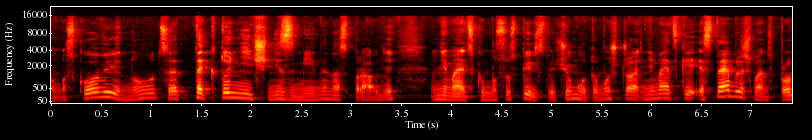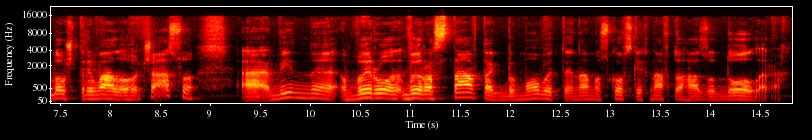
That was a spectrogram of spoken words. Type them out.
в Московії. Ну це тектонічні зміни насправді в німецькому суспільстві. Чому? Тому що німецький естеблішмент впродовж тривалого часу е, він е, виростав, так би мовити, на московських нафтогазодоларах.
